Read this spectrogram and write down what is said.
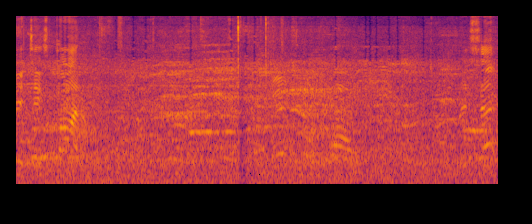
It takes bottom. Ready, set.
